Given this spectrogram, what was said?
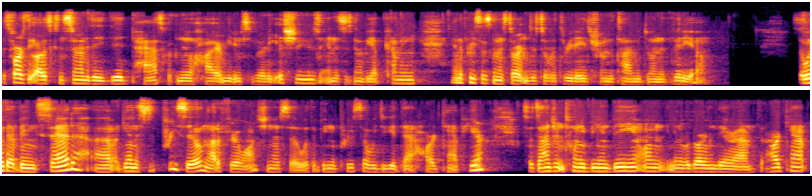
As far as the audit is concerned, they did pass with no higher medium severity issues, and this is going to be upcoming. And the pre-sale is going to start in just over three days from the time you're doing the video. So with that being said, uh, again, this is a pre-sale, not a fair launch. You know, so with it being a pre-sale, we do get that hard cap here. So it's 120 BNB on, you know, regarding their uh, their hard cap.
